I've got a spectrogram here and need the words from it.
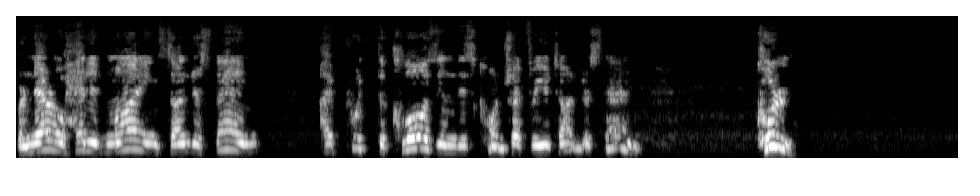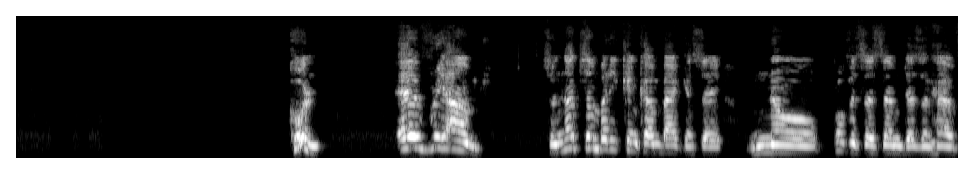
for narrow-headed minds to understand, I put the clause in this contract for you to understand. Kul Kul every amr. So not somebody can come back and say, no Prophet doesn't have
